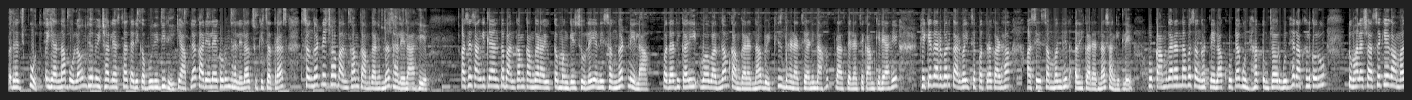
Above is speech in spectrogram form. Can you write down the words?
रजपूत यांना बोलावून घेऊन विचारले असता त्यांनी कबुली दिली की आपल्या कार्यालयाकडून झालेला चुकीचा त्रास संघटनेच्या बांधकाम कामगारांना झालेला आहे. असे सांगितल्यानंतर बांधकाम कामगार आयुक्त मंगेश झोले यांनी संघटनेला पदाधिकारी व बांधकाम कामगारांना वेठीस धरण्याचे आणि नाहक त्रास देण्याचे काम केले आहे. ठेकेदारावर कारवाईचे पत्र काढा असे संबंधित अधिकाऱ्यांना सांगितले. व कामगारांना व संघटनेला खोट्या गुन्ह्यात तुमच्यावर गुन्हे दाखल करू. तुम्हाला शासकीय कामात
